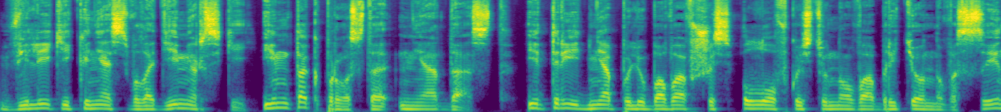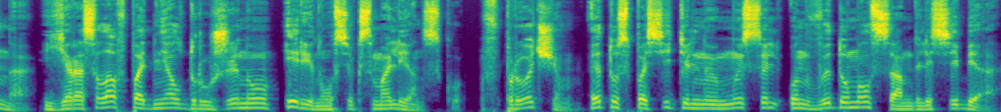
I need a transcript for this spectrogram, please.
великий князь Владимирский, им так просто не отдаст. И три дня полюбовавшись ловкостью новообретенного сына, Ярослав поднял дружину и ринулся к Смоленску. Впрочем, эту спасительную мысль он выдумал сам для себя,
